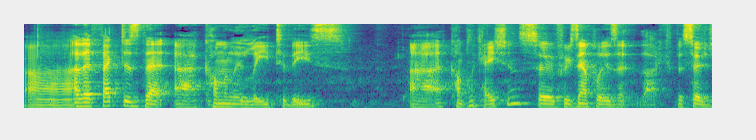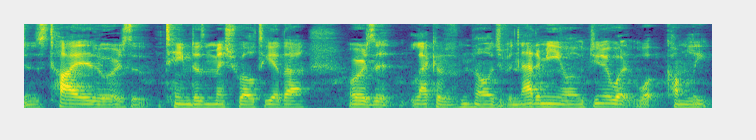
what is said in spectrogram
uh, Are there factors that uh, commonly lead to these uh, complications? So, for example, is it like the surgeon is tired, or is it the team doesn't mesh well together, or is it lack of knowledge of anatomy, or do you know what, what commonly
